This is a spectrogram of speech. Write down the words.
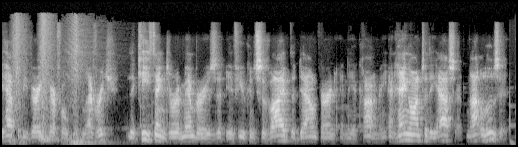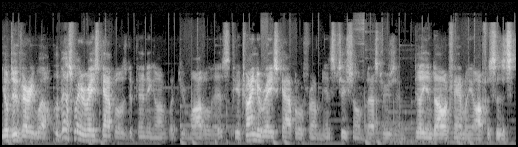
you have to be very careful with leverage the key thing to remember is that if you can survive the downturn in the economy and hang on to the asset, not lose it, you'll do very well. The best way to raise capital is depending on what your model is. If you're trying to raise capital from institutional investors and billion dollar family offices,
